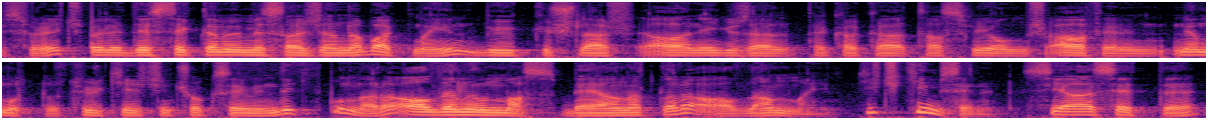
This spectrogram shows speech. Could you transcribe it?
bir süreç. Öyle destekleme mesajlarına bakmayın. Büyük güçler, aa ne güzel PKK tasfiye olmuş, aferin ne mutlu, Türkiye için çok sevindik. Bunlara aldanılmaz. Beyanatlara aldanmayın. Hiç kimsenin siyasette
